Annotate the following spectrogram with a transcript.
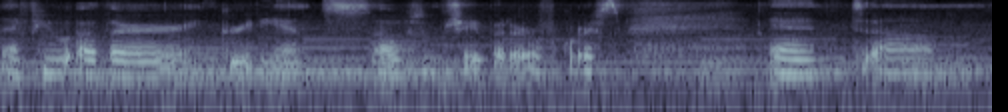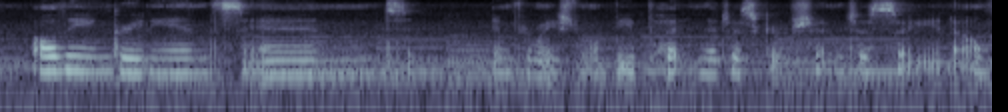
and a few other ingredients. Oh, some shea butter of course. And um, all the ingredients and information will be put in the description just so you know.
